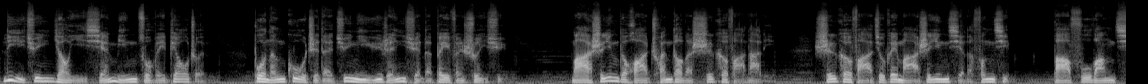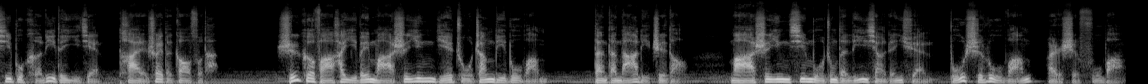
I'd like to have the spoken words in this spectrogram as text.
立军要以贤明作为标准，不能固执地拘泥于人选的辈分顺序。马士英的话传到了史可法那里，史可法就给马士英写了封信，把福王妻不可立的意见坦率地告诉他。史可法还以为马士英也主张立陆王，但他哪里知道，马士英心目中的理想人选不是陆王，而是福王。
